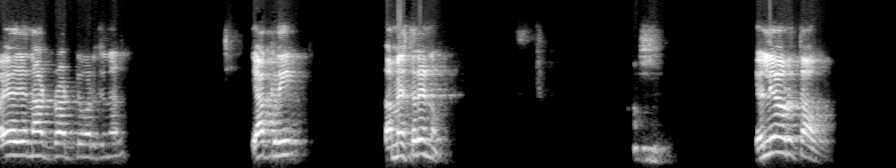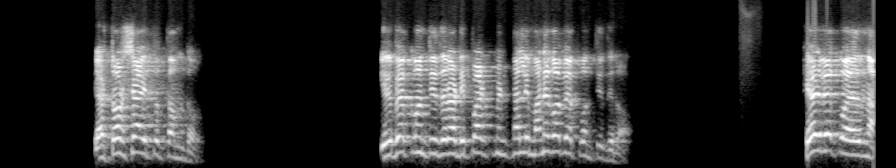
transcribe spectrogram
why he not brought the original ಯಾಕ್ರಿ? ತಮ್ಮ ಹೆಸರೇನು? ಎಲ್ಲಿಯವರು ತಾವು? ಎಷ್ಟು ವರ್ಷ ಆಯ್ತು ತಮ್ದು? ಇರ್ಬೇಕು ಅಂತಿದ್ದೀರೋ? ಡಿಪಾರ್ಟ್ಮೆಂಟ್ನಲ್ಲಿ ಮನೆಗೆ ಹೋಗ್ಬೇಕು ಅಂತಿದ್ದೀರೋ? ಹೇಳ್ಬೇಕು ಅದನ್ನ.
